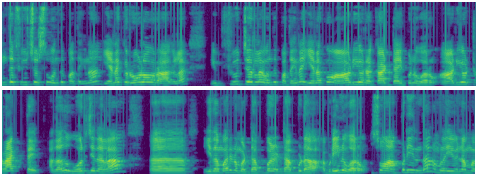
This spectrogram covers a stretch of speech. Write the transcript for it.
இந்த ஃபியூச்சர்ஸும் வந்து பாத்தீங்கன்னா எனக்கு ரோல் ஓவர் ஆகல. ஃபியூச்சரில் வந்து பாத்தீங்கன்னா எனக்கும் ஆடியோ ரெக்கார்ட் டைப்னு வரும். ஆடியோ ட்ராக் டைப் அதாவது ஒரிஜினலா இத மாதிரி நம்ம டப் டப்புடா அப்படின்னு வரும். ஸோ அப்படி இருந்தா நம்மளை நம்ம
